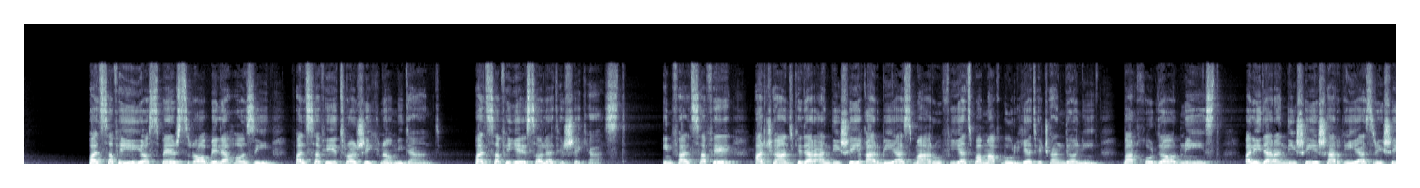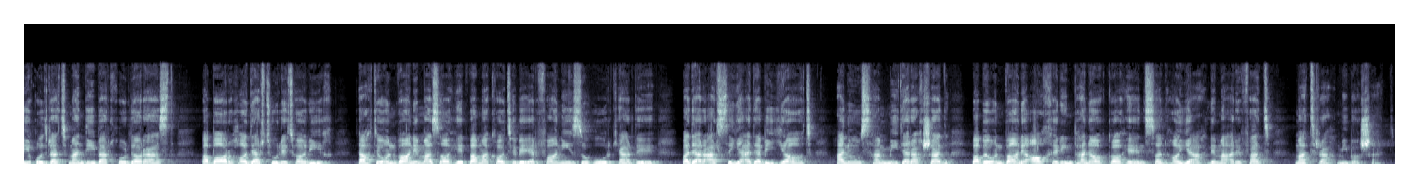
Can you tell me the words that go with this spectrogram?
فلسفه یاسپرس را به لحاظی فلسفه تراژیک نامیدند. فلسفه اصالت شکست. این فلسفه هرچند که در اندیشه غربی از معروفیت و مقبولیت چندانی برخوردار نیست ولی در اندیشه شرقی از ریشه قدرتمندی برخوردار است و بارها در طول تاریخ تحت عنوان مذاهب و مکاتب عرفانی ظهور کرده و در عرصه ادبیات هنوز هم می درخشد و به عنوان آخرین پناهگاه انسانهای اهل معرفت مطرح می باشد.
